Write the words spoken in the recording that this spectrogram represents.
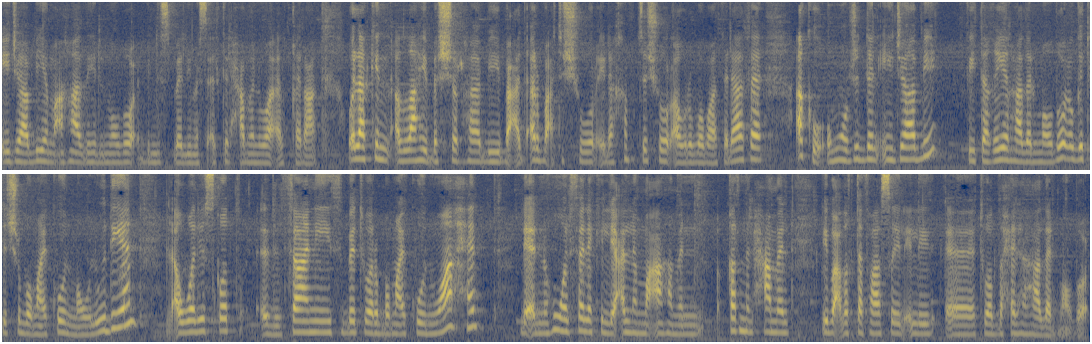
إيجابية مع هذه الموضوع بالنسبة لمسألة الحمل والقران، ولكن الله يبشرها ببعد أربعة شهور إلى خمسة شهور أو ربما ثلاثة، أكو أمور جدا إيجابي في تغيير هذا الموضوع وقلت لك ربما يكون مولوديا، الأول يسقط، الثاني يثبت وربما يكون واحد لأنه هو الفلك اللي علم معاها من قرن الحمل لبعض التفاصيل اللي آه، توضح لها هذا الموضوع.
